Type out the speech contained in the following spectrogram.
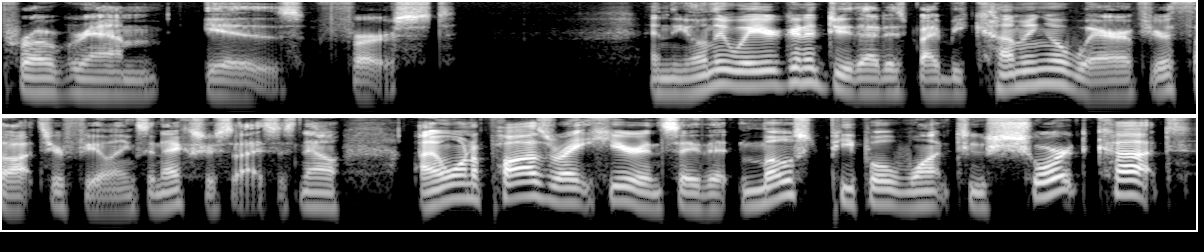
program is first. And the only way you're going to do that is by becoming aware of your thoughts, your feelings, and exercises. Now, I want to pause right here and say that most people want to shortcut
